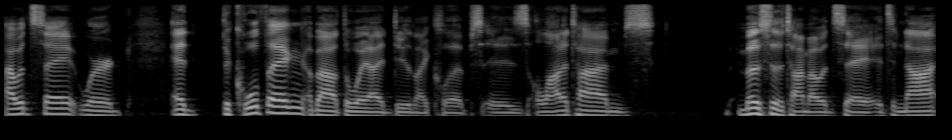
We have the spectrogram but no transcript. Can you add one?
I would say, where, and the cool thing about the way I do my clips is a lot of times, most of the time, I would say it's not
